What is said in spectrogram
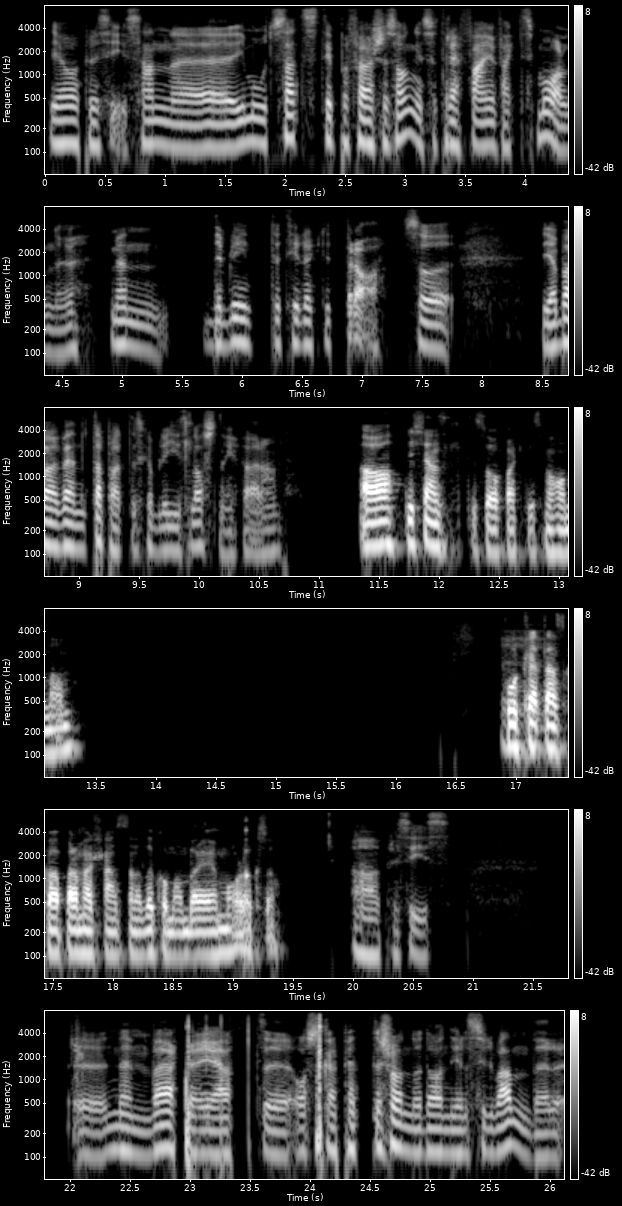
Ja, precis. Han, eh, I motsats till på försäsongen så träffar han ju faktiskt mål nu. Men det blir inte tillräckligt bra. Så jag bara väntar på att det ska bli islossning för han. Ja, det känns lite så faktiskt med honom. Fortsätter han skapa de här chanserna då kommer han börja göra mål också. Ja, precis. Eh, nämnvärt är att eh, Oskar Pettersson och Daniel Sylvander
